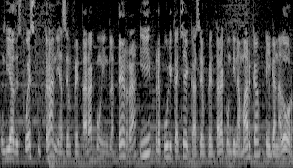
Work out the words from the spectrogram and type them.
un día después, Ucrania se enfrentará con Inglaterra y República Checa se enfrentará con Dinamarca, el ganador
